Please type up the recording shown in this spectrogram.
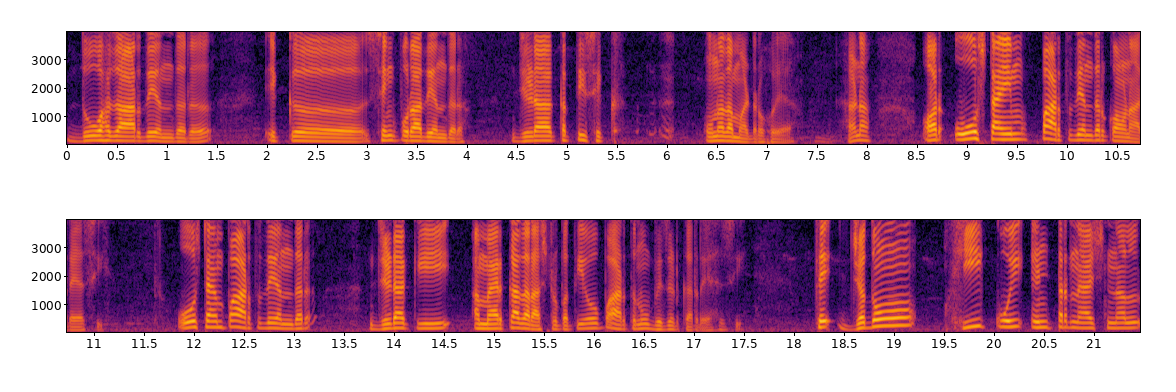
2000 ਦੇ ਅੰਦਰ ਇੱਕ ਸਿੰਘਪੁਰਾ ਦੇ ਅੰਦਰ ਜਿਹੜਾ 31 ਸਿੱਖ, ਉਹਨਾਂ ਦਾ ਮਰਡਰ ਹੋਇਆ, ਹਨਾ? ਔਰ ਉਸ ਟਾਈਮ ਭਾਰਤ ਦੇ ਅੰਦਰ ਕੌਣ ਆ ਰਿਹਾ ਸੀ? ਉਸ ਟਾਈਮ ਭਾਰਤ ਦੇ ਅੰਦਰ ਜਿਹੜਾ ਕਿ ਅਮਰੀਕਾ ਦਾ ਰਾਸ਼ਟਰਪਤੀ ਉਹ ਭਾਰਤ ਨੂੰ ਵਿਜ਼ਿਟ ਕਰ ਰਿਹਾ ਸੀ। ਤੇ ਜਦੋਂ ਹੀ ਕੋਈ ਇੰਟਰਨੈਸ਼ਨਲ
